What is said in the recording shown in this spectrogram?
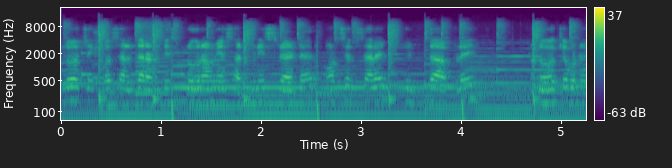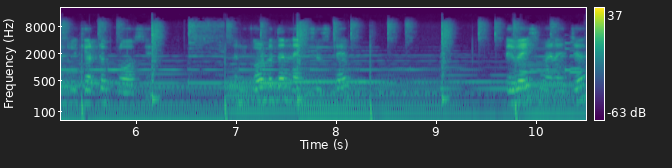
below checkbox under run this program as administrator. Once it's select hit the apply and ok button click here to close it. Then go to the next step device manager.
